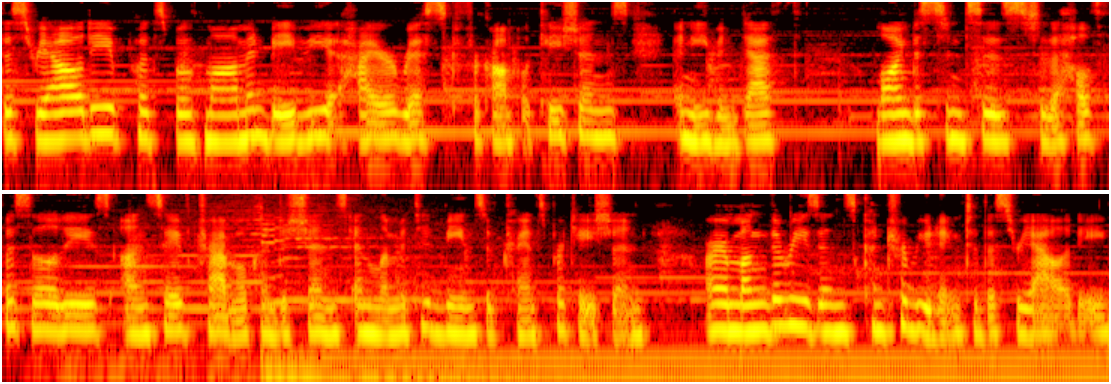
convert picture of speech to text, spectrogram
This reality puts both mom and baby at higher risk for complications and even death long distances to the health facilities, unsafe travel conditions, and limited means of transportation are among the reasons contributing to this reality.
